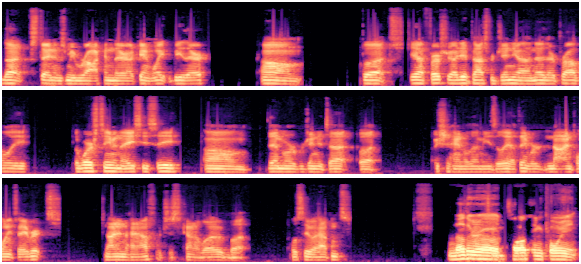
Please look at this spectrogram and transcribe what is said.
that stadium's be rocking there. I can't wait to be there. Um, but yeah, first we gotta get past Virginia. I know they're probably the worst team in the ACC. Um, them or Virginia Tech, but we should handle them easily. I think we're nine point favorites, nine and a half, which is kind of low, but we'll see what happens. Another uh, talking point,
